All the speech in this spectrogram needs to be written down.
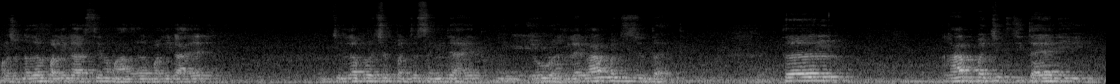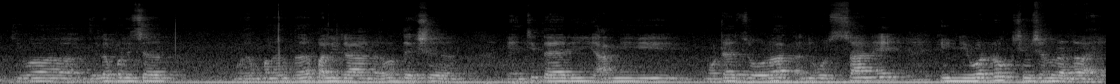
मला नगरपालिका असतील महानगरपालिका आहेत जिल्हा परिषद पंचायत समिती आहेत येऊ घातलेल्या ग्रामपंचायतीसुद्धा आहेत. तर ग्रामपंचायतीची तयारी किंवा जिल्हा परिषद नगरपालिका नगराध्यक्ष यांची तयारी आम्ही मोठ्या जोरात आणि उत्साहाने ही निवडणूक शिवसेना लढणार आहे.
